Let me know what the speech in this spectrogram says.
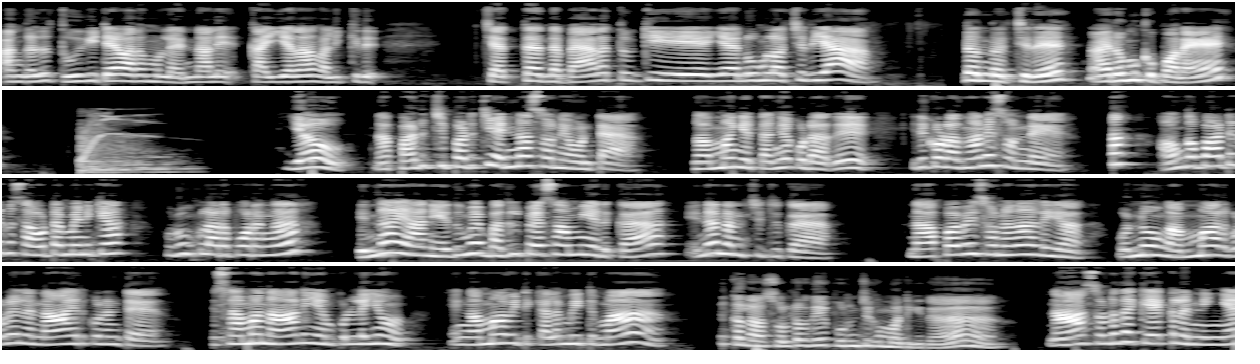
அங்கிருந்து தூக்கிட்டே வர முடியல. என்னாலே கையெல்லாம் வலிக்குது. செத்த இந்த பேகை தூக்கி என் ரூம்ல வச்சிருவியா? இங்க வந்து வச்சிரு. நான் ரூமுக்கு போறேன். யோ நான் படிச்சு படிச்சு என்ன சொன்னேன் உன்ட்ட உங்க அம்மா இங்க தங்க கூடாது இருக்கக்கூடாது தானே சொன்னேன். ஆ, அவங்க பாட்டுக்கு சவுட்ட மேனிக்கா ரூம்குள்ளார போறாங்க? என்ன யா நீ எதுவுமே பதில் பேசாமயே இருக்க? என்ன நினைச்சிட்டு இருக்க? நான் அப்பவே சொன்னதா இல்லையா? ஒண்ணு உங்க அம்மா இருக்கணும் இல்ல நான் இருக்கணும்ட்டு பேசாம நானும் என் பிள்ளையும் எங்க அம்மா வீட்டுக்கு கிளம்பிட்டுமா? கேட்கலா சொல்றதே புரிஞ்சுக்க மாட்டேங்கிற நான் சொல்றதை கேட்கல நீங்க.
